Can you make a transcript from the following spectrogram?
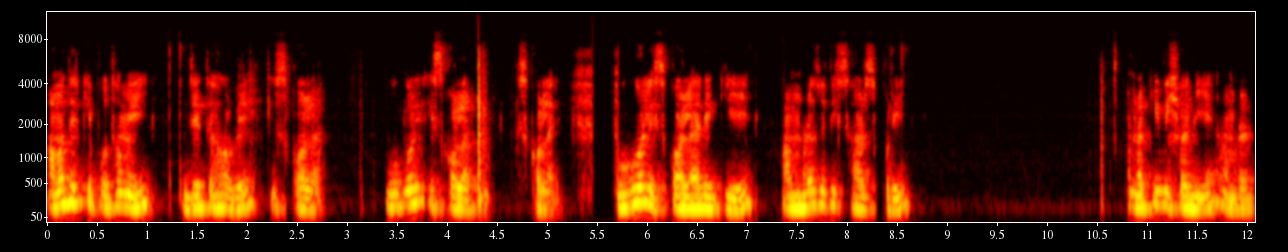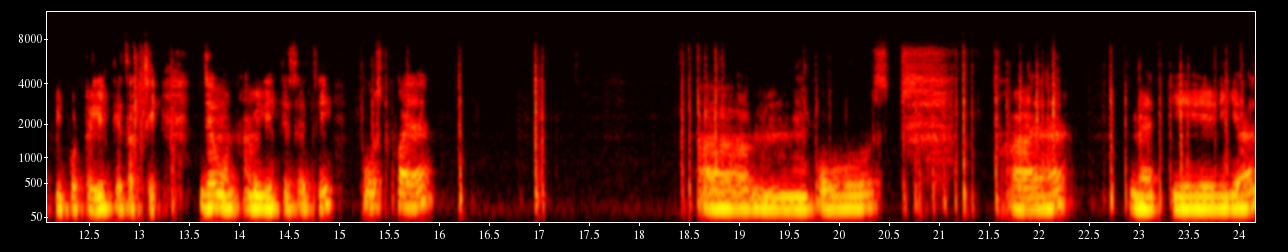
আমাদেরকে প্রথমেই যেতে হবে স্কলার গুগল স্কলার স্কলারে গুগল স্কলারে গিয়ে আমরা যদি সার্চ করি আমরা কি বিষয় নিয়ে আমরা রিপোর্টটা লিখতে চাচ্ছি? যেমন আমি লিখতে চাচ্ছি post fire post fire material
